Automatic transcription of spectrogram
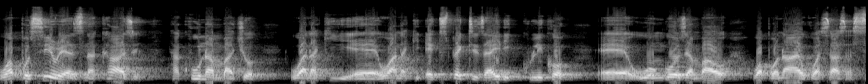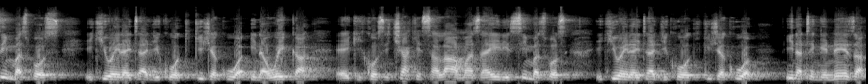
wapo serious na kazi, hakuna ambacho wanaki, e, wanaki expect zaidi kuliko e, uongozi ambao wapo nayo kwa sasa. Simba Sports ikiwa inahitaji kuhakikisha kuwa inaweka e, kikosi chake salama zaidi. Simba Sports ikiwa inahitaji kuhakikisha kuwa inatengeneza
